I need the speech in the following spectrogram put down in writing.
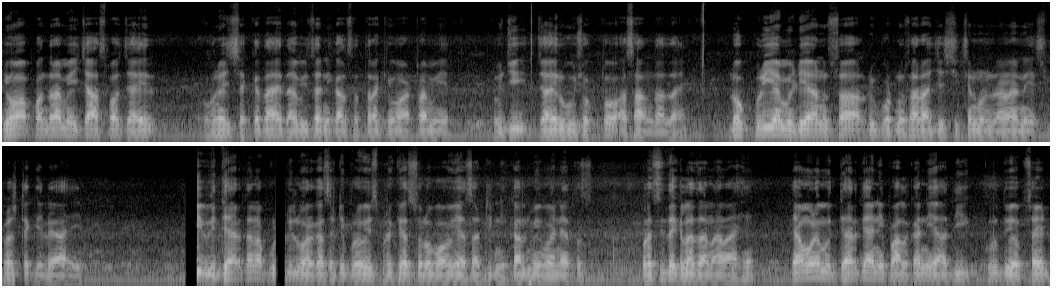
किंवा पंधरा मेच्या आसपास जाहीर होण्याची शक्यता आहे. दहावीचा निकाल सतरा किंवा अठरा मे रोजी जाहीर होऊ शकतो असा अंदाज आहे. लोकप्रिय मीडियानुसार रिपोर्टनुसार राज्य शिक्षण मंडळाने स्पष्ट केले आहे विद्यार्थ्यांना पुढील वर्गासाठी प्रवेश प्रक्रिया सुलभ व्हावी यासाठी निकाल मे महिन्यातच प्रसिद्ध केला जाणार आहे. त्यामुळे विद्यार्थी आणि पालकांनी अधिकृत website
